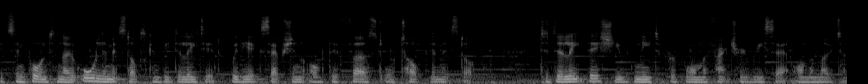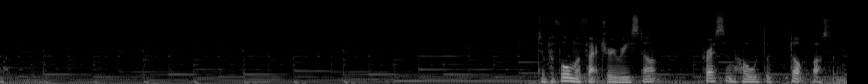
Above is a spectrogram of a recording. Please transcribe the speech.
It's important to know all limit stops can be deleted with the exception of the first or top limit stop. To delete this you would need to perform a factory reset on the motor. To perform a factory restart, press and hold the stop button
